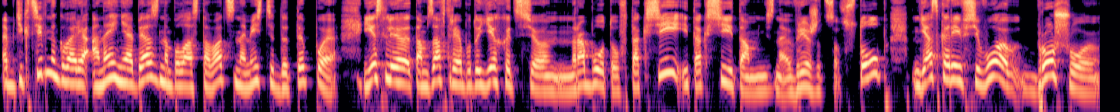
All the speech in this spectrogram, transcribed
объективно говоря, она и не обязана была оставаться на месте ДТП. Если там завтра я буду ехать э, на работу в такси, и такси там, не знаю, врежется в столб, я, скорее всего, брошу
